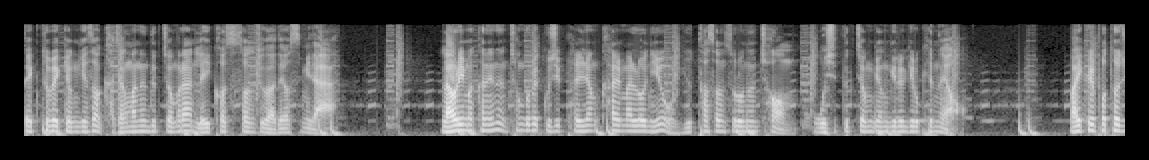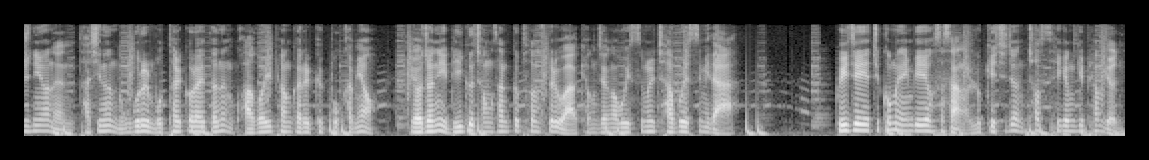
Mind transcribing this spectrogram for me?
백투백 경기에서 가장 많은 득점을 한 레이커스 선수가 되었습니다. 라우리 마카네는 1998년 칼 말론 이후 유타 선수로는 처음 50득점 경기를 기록했네요. 마이클 포터 주니어는 다시는 농구를 못할 거라 했다는 과거의 평가를 극복하며 여전히 리그 정상급 선수들과 경쟁하고 있음을 자부했습니다. VJ 예치콤은 NBA 역사상 루키 시즌 첫 3경기 평균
